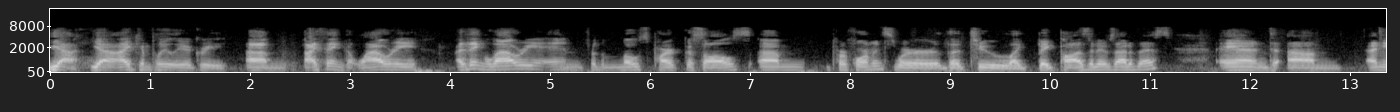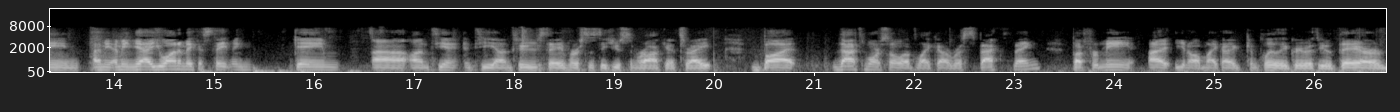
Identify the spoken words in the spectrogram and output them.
Yeah, yeah, I completely agree. Um, I think Lowry, I think Lowry and for the most part Gasol's um, performance were the two like big positives out of this. And um, I mean, I mean, I mean, yeah, you want to make a statement game uh, on TNT on Tuesday versus the Houston Rockets, right? But that's more so of like a respect thing. But for me, I, you know, Mike, I completely agree with you. They are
